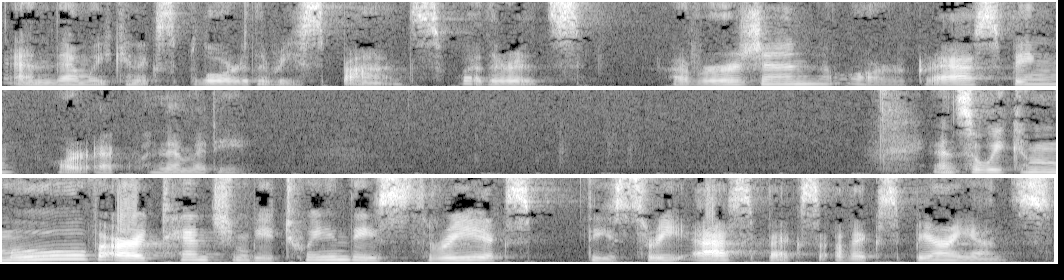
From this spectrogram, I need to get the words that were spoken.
And then we can explore the response, whether it's aversion or grasping or equanimity. And so we can move our attention between these three, these three aspects of experience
